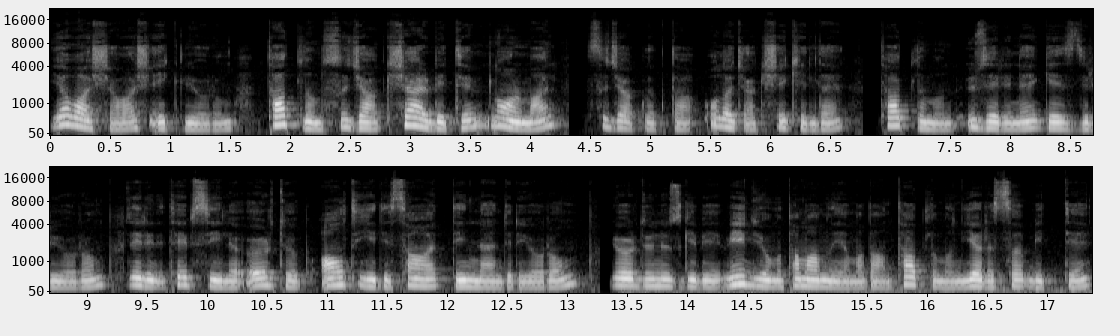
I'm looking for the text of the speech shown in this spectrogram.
yavaş yavaş ekliyorum. Tatlım sıcak, şerbetim normal sıcaklıkta olacak şekilde tatlımın üzerine gezdiriyorum. Üzerini tepsiyle örtüp 6-7 saat dinlendiriyorum. Gördüğünüz gibi videomu tamamlayamadan tatlımın yarısı bitti.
